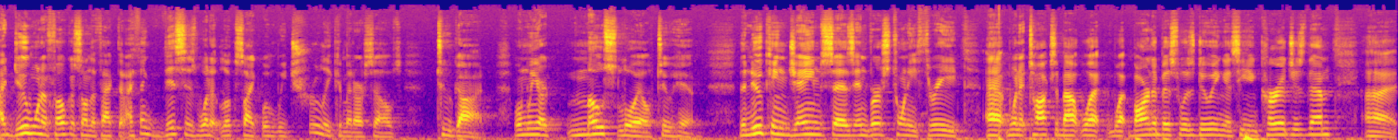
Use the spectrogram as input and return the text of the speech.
I do want to focus on the fact that I think this is what it looks like when we truly commit ourselves to God, when we are most loyal to Him. The New King James says in verse 23, uh, when it talks about what, what Barnabas was doing as he encourages them, uh,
